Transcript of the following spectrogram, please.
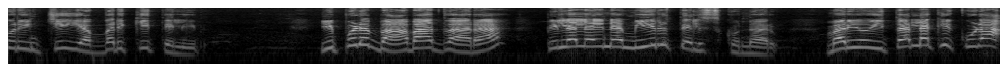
గురించి ఎవ్వరికీ తెలియదు ఇప్పుడు బాబా ద్వారా పిల్లలైన మీరు తెలుసుకున్నారు. మరియు ఇతరులకి కూడా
